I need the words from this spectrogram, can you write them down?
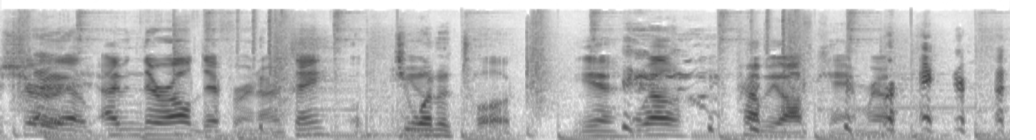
sure. am. I mean, they're all different, aren't they? Do you want to talk? Yeah, well, probably off camera.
